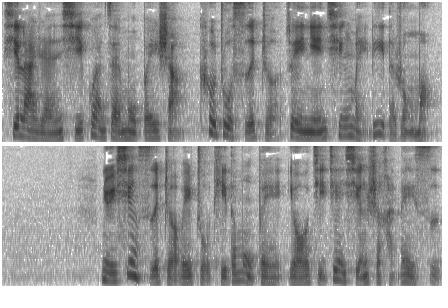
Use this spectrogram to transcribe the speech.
希腊人习惯在墓碑上刻住死者最年轻美丽的容貌。女性死者为主题的墓碑有几件形式很类似。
